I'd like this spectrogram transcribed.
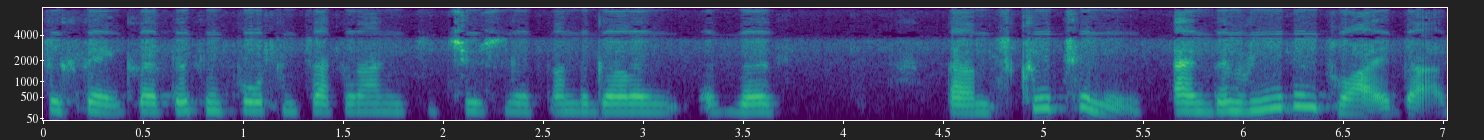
to think that this important Chakaran institution is undergoing this um, scrutiny and the reasons why it does.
